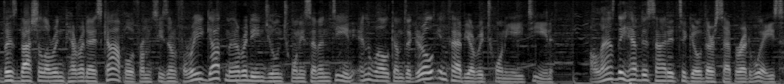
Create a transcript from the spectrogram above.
This Bachelor in Paradise couple from season 3 got married in June 2017 and welcomed a girl in February 2018 unless they have decided to go their separate ways.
